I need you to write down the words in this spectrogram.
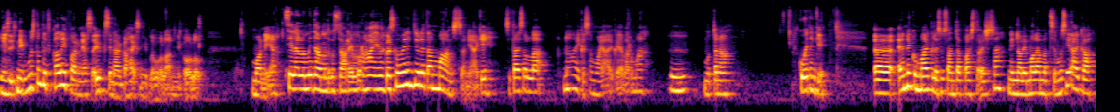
Ja siis niin musta tuntuu, että Kaliforniassa yksinään 80-luvulla on niin ollut monia. Siellä ei ollut mitään muuta kuin sarjamurhaajia. Koska mä mietin tyyli jotain Mansoniakin. Se taisi olla, no aika samoja aikoja varmaan. Mm. Mutta no, kuitenkin. Öö, ennen kuin Michael ja Susan tapasivat toisessa, niin ne oli molemmat semmoisia aika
